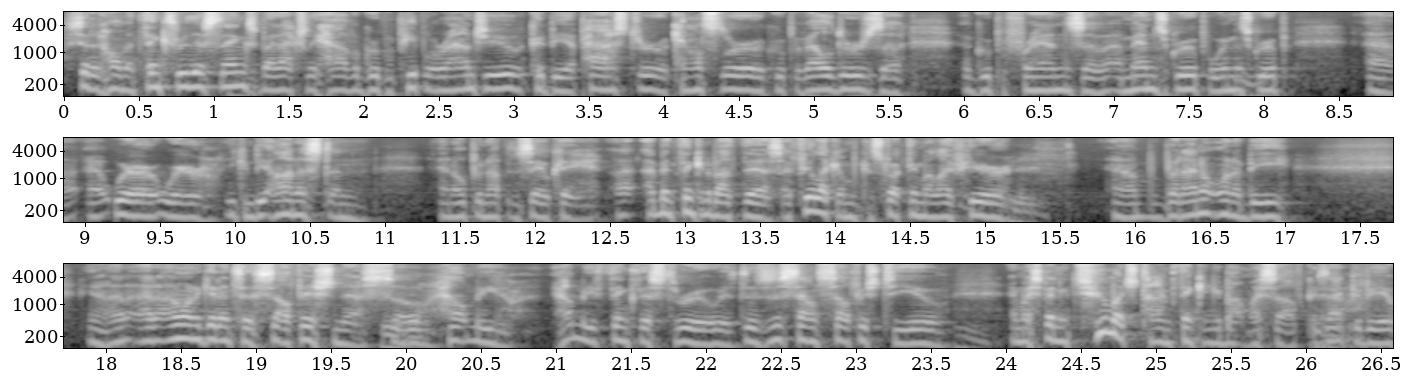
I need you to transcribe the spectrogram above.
sit at home and think through these things, but actually have a group of people around you. It could be a pastor, a counselor, a group of elders, a, a group of friends, a, a, men's group, a women's group, uh, where where you can be honest and and open up and say, okay, I, have been thinking about this. I feel like I'm constructing my life here, mm-hmm. uh, but I don't want to be, you know, I, I don't want to get into selfishness. So mm-hmm. help me help me think this through. Does this sound selfish to you? Mm. Am I spending too much time thinking about myself? Because yeah. that could be a,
